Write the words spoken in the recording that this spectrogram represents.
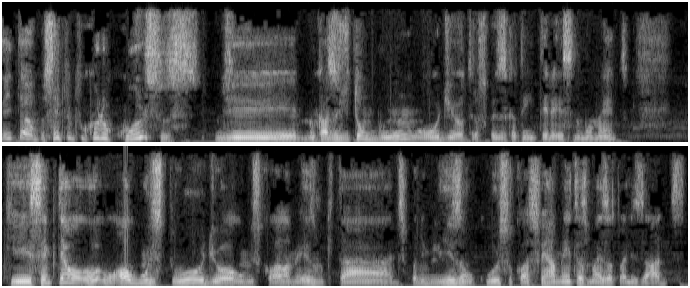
Então, eu sempre procuro cursos de, no caso de Tumbum ou de outras coisas que eu tenho interesse no momento, que sempre tem algum estúdio ou alguma escola mesmo que tá, disponibiliza um curso com as ferramentas mais atualizadas,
